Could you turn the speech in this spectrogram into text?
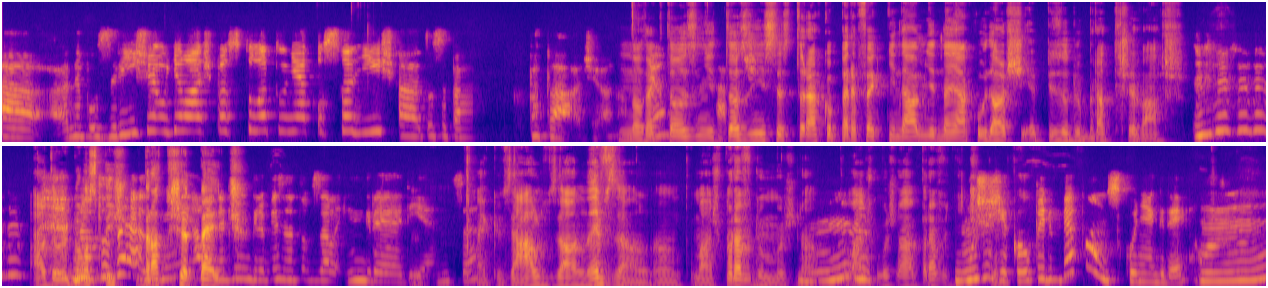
a, a nebo z rýže uděláš pastu a tu nějak osladíš a to se pak papáž. Ano, no tak to zní, to zní sestra jako perfektní námět na nějakou další epizodu Bratře váš. Ale to by bylo no to spíš Bratře zní, Peč. nevím, kdo by na to vzal ingredience. Tak vzal, vzal, nevzal, no, to máš pravdu možná, mm. to máš možná pravdu. Můžeš je koupit v Japonsku někdy. Mm.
